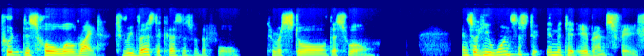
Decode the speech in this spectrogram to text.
put this whole world right, to reverse the curses of the fall, to restore this world. And so he wants us to imitate Abraham's faith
